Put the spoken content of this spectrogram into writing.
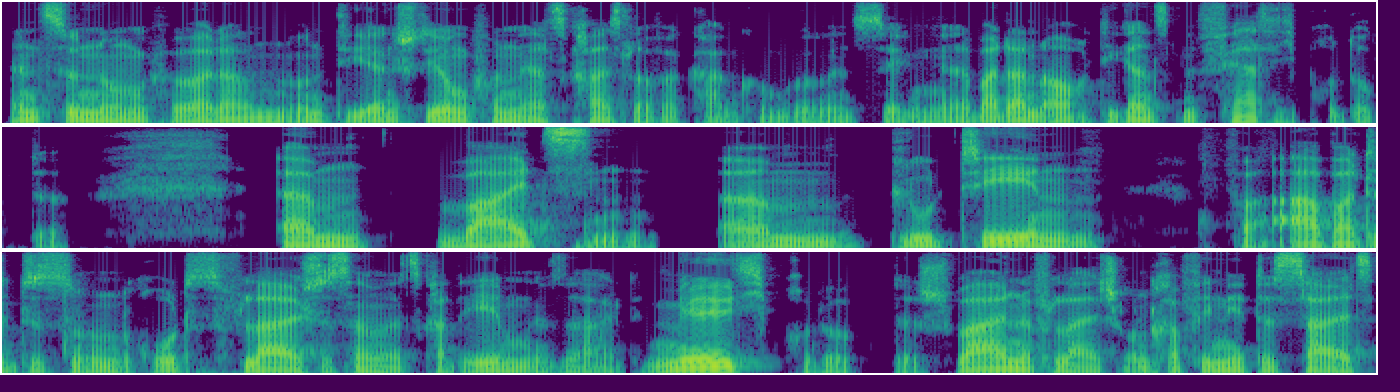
Entzündungen fördern und die Entstehung von Herz-Kreislauf-Erkrankungen begünstigen. Aber dann auch die ganzen Fertigprodukte. Ähm, Weizen, ähm, Gluten, verarbeitetes und rotes Fleisch, das haben wir jetzt gerade eben gesagt, Milchprodukte, Schweinefleisch und raffiniertes Salz.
